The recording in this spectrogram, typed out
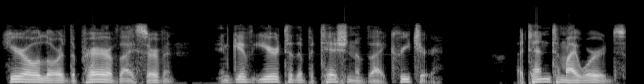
Hear, O Lord, the prayer of thy servant and give ear to the petition of thy creature. Attend to my words.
